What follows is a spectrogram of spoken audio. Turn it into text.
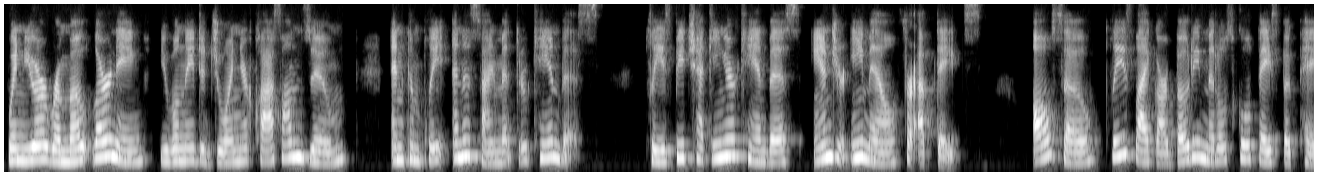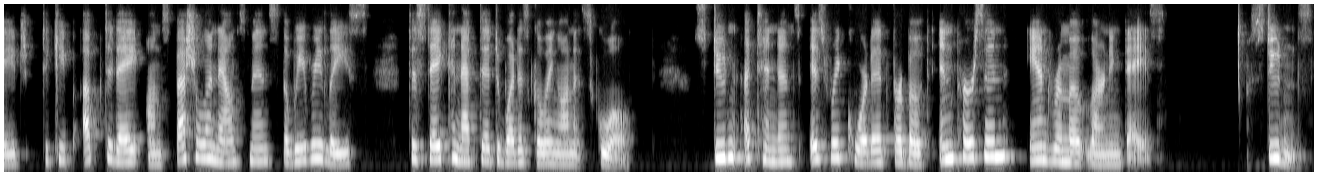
When you're remote learning, you will need to join your class on Zoom and complete an assignment through Canvas. Please be checking your Canvas and your email for updates. Also, please like our Bode Middle School Facebook page to keep up to date on special announcements that we release to stay connected to what is going on at school. Student attendance is recorded for both in person and remote learning days. Students,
